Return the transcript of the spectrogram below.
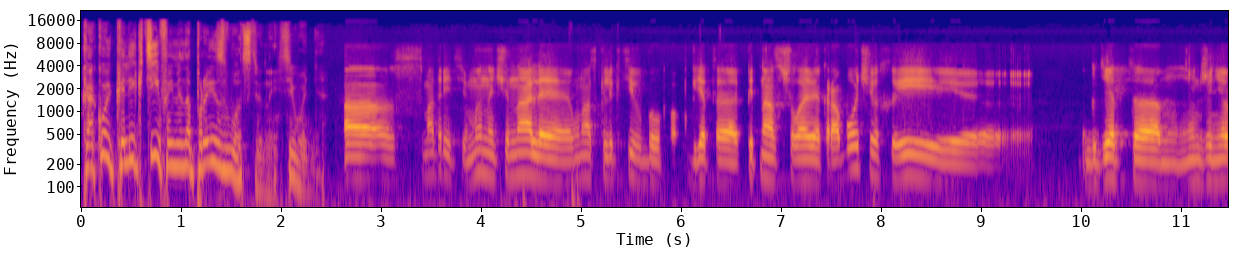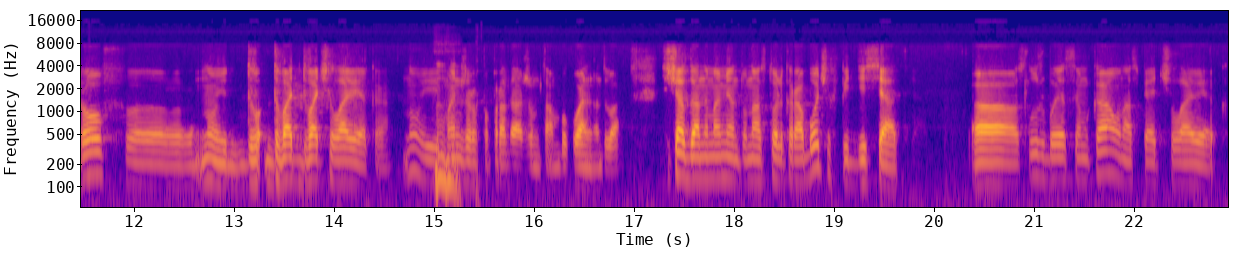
какой коллектив именно производственный сегодня? А, Смотрите, мы начинали, у нас коллектив был где-то 15 человек рабочих и э, где-то инженеров, э, ну и дв- два, два человека, ну и Мгм. менеджеров по продажам там буквально два. Сейчас в данный момент у нас только рабочих 50, а, служба СМК у нас 5 человек.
